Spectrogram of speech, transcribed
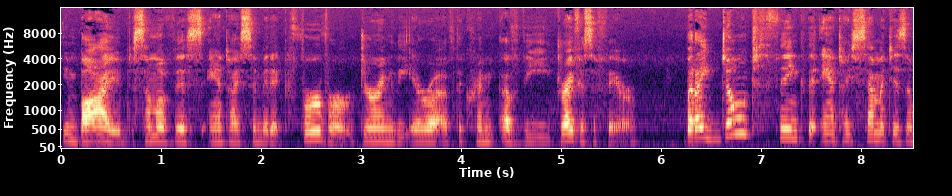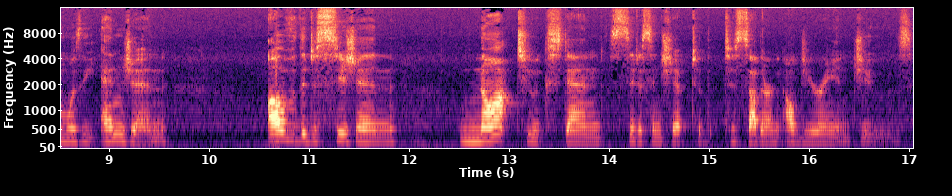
imbibed some of this anti-Semitic fervor during the era of the of the Dreyfus affair. But I don't think that anti-Semitism was the engine of the decision not to extend citizenship to, to southern Algerian Jews.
